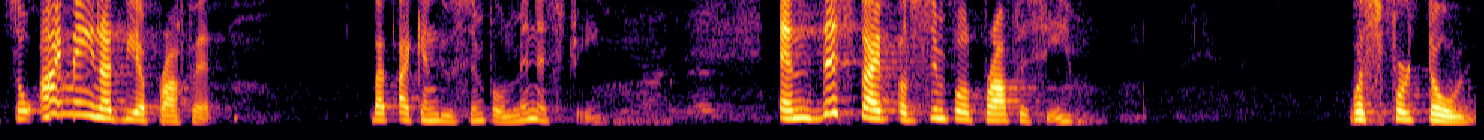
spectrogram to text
So I may not be a prophet, but I can do simple ministry. And this type of simple prophecy was foretold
